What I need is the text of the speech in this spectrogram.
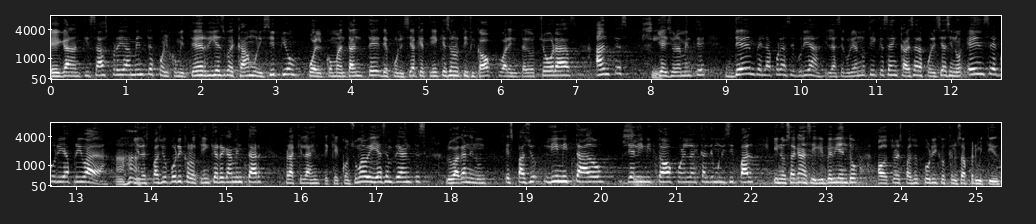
eh, garantizadas previamente por el comité de riesgo de cada municipio, por el comandante de policía que tiene que ser notificado 48 horas antes y adicionalmente deben velar por la seguridad y la seguridad no tiene que ser en cabeza de la policía sino en seguridad privada Ajá. y el espacio público lo tienen que reglamentar para que la gente que consuma bebidas embriagantes lo hagan en un espacio limitado, delimitado por el alcalde municipal y no salgan a seguir bebiendo a otros espacios públicos que nos ha permitido.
